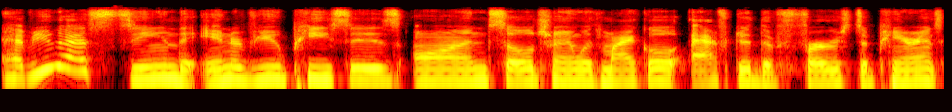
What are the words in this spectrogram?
have you guys seen the interview pieces on Soul Train with Michael after the first appearance?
